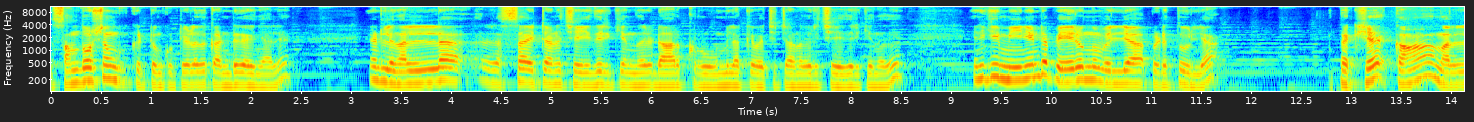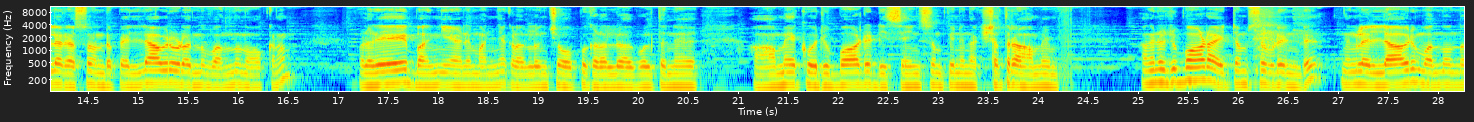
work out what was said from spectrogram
സന്തോഷം കിട്ടും കുട്ടികളത് കണ്ടു കഴിഞ്ഞാൽ കണ്ടില്ലേ? നല്ല രസമായിട്ടാണ് ചെയ്തിരിക്കുന്നത്. ഡാർക്ക് റൂമിലൊക്കെ വെച്ചിട്ടാണ് ഇവർ ചെയ്തിരിക്കുന്നത്. എനിക്ക് മീനിന്റെ പേരൊന്നും വലിയ പിടുത്തമില്ല പക്ഷേ കാണാൻ നല്ല രസമുണ്ട്. ഇപ്പോൾ എല്ലാവരോടും ഒന്ന് വന്ന് നോക്കണം. വളരെ ഭംഗിയാണ്. മഞ്ഞ കളറിലും ചുവപ്പ് കളറിലും അതുപോലെ തന്നെ ആമയൊക്കെ ഒരുപാട് ഡിസൈൻസും പിന്നെ നക്ഷത്ര ആമയും. അങ്ങനെ ഒരുപാട് ഐറ്റംസ് ഇവിടെ ഉണ്ട്. നിങ്ങളെല്ലാവരും വന്നൊന്ന്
